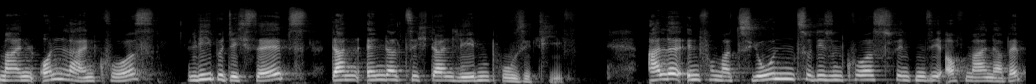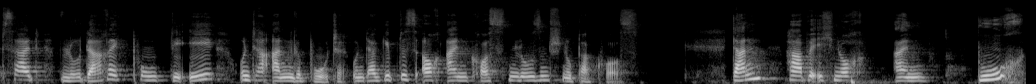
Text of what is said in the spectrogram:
meinen Online-Kurs Liebe dich selbst, dann ändert sich dein Leben positiv. Alle Informationen zu diesem Kurs finden Sie auf meiner Website vlodarek.de unter Angebote. Und da gibt es auch einen kostenlosen Schnupperkurs. Dann habe ich noch ein Buch,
